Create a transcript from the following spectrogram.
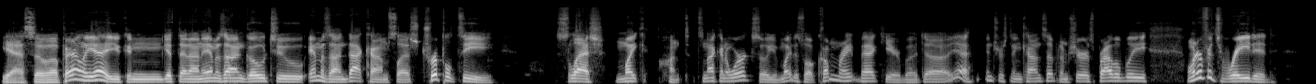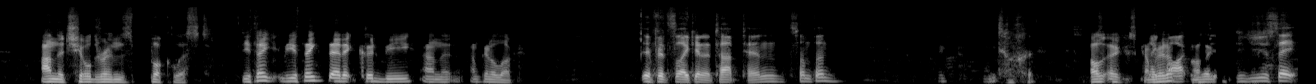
yeah. So apparently, yeah, you can get that on Amazon. Go to amazon.com slash triple T slash Mike Hunt. It's not going to work, so you might as well come right back here. But uh, yeah, interesting concept. I'm sure it's probably. I wonder if it's rated on the children's book list. Do you think? Do you think that it could be on the? I'm going to look. If it's like in a top ten something. I'll, uh, just come Like, right up. au- I was like, did you just say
